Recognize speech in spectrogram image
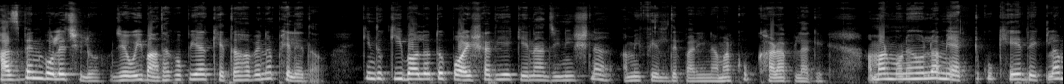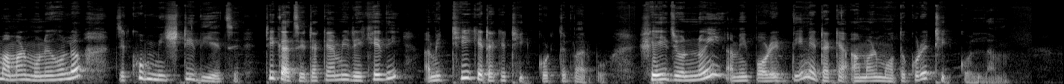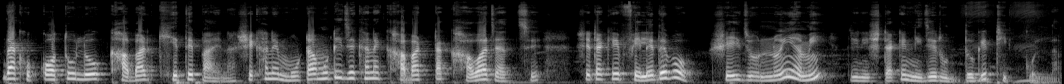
হাজব্যান্ড বলেছিল যে ওই বাঁধাকপি আর খেতে হবে না, ফেলে দাও। কিন্তু কি বলো তো পয়সা দিয়ে কেনা জিনিস না আমি ফেলতে পারি না, আমার খুব খারাপ লাগে। আমার মনে হলো আমি একটুকু খেয়ে দেখলাম, আমার মনে হলো যে খুব মিষ্টি দিয়েছে। ঠিক আছে, এটাকে আমি রেখে দিই, আমি ঠিক এটাকে ঠিক করতে পারব। সেই জন্যই আমি পরের দিন এটাকে আমার মতো করে ঠিক করলাম। দেখো, কত লোক খাবার খেতে পায় না। সেখানে মোটামুটি যেখানে খাবারটা খাওয়া যাচ্ছে সেটাকে ফেলে দেব? সেই জন্যই আমি জিনিসটাকে নিজের উদ্যোগে ঠিক করলাম।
